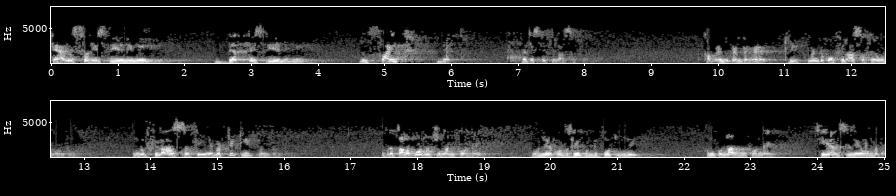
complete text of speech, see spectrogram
cancer is the enemy death is the enemy you fight death that is the philosophy కాబట్టి ఎందుకంటే ట్రీట్మెంట్కి ఒక ఫిలాసఫీ ఒకటి ఉంటుంది. ముందు ఫిలాసఫీని బట్టి ట్రీట్మెంట్ ఉంటుంది. ఇప్పుడు తలపోటు వచ్చిందనుకోండి పోలే కొంతసేపు ఉండిపోతుంది అనుకున్నారనుకోండి చేయాల్సిందే ఉండదు.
